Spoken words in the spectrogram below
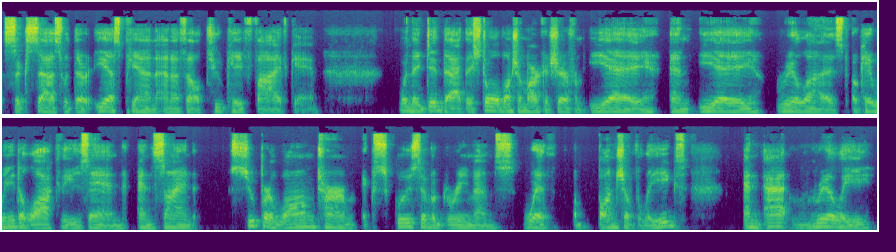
success with their espn nfl 2k5 game when they did that, they stole a bunch of market share from EA, and EA realized, okay, we need to lock these in and signed super long term exclusive agreements with a bunch of leagues. And that really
